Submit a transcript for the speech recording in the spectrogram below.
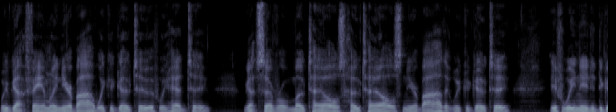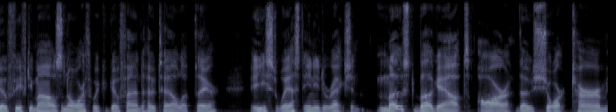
We've got family nearby we could go to if we had to. We've got several motels, hotels nearby that we could go to. If we needed to go 50 miles north, we could go find a hotel up there, east, west, any direction. Most bug outs are those short term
